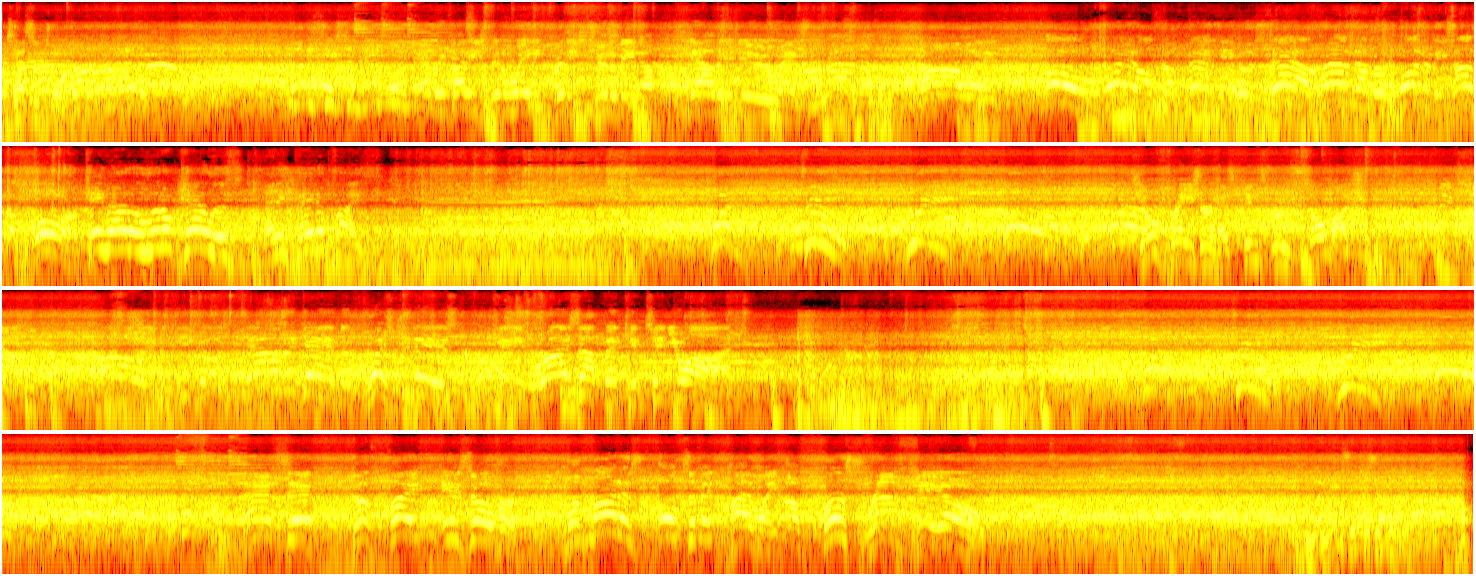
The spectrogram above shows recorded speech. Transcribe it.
Tessitore. Everybody's been waiting for these two to meet up. Joe has been through so much. Big shot there. Oh, and he goes down again. The question is, can he rise up and continue on? One, two, three, four, five, six. That's it. The fight is over. LaMotta's ultimate highlight, a first round KO. Ladies and gentlemen,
